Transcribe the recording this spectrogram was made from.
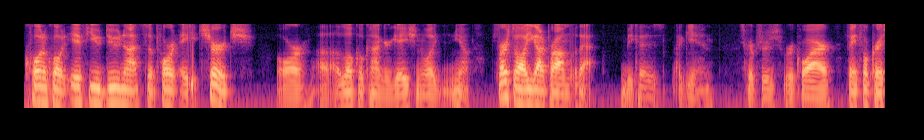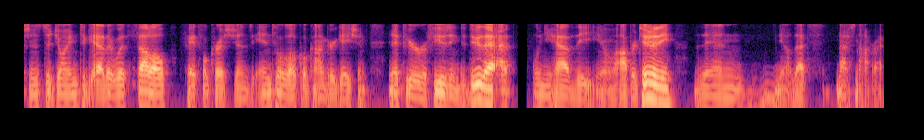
quote unquote, if you do not support a church or a, a local congregation, well, you know, first of all, you got a problem with that because, again, scriptures require faithful Christians to join together with fellow faithful Christians into a local congregation. And if you're refusing to do that when you have the you know opportunity, then you know that's that's not right.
